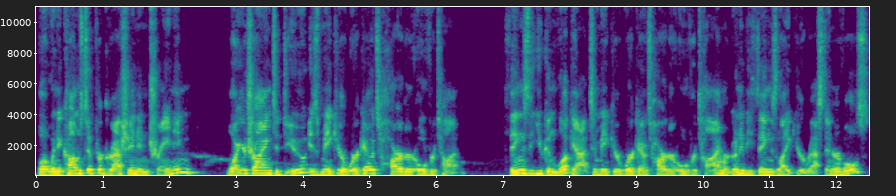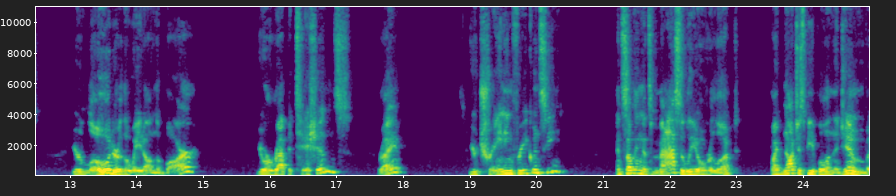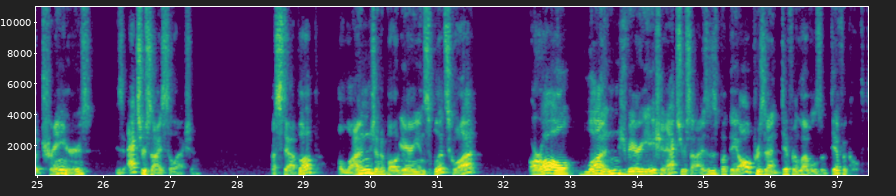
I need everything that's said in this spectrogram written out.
But when it comes to progression in training, what you're trying to do is make your workouts harder over time. Things that you can look at to make your workouts harder over time are going to be things like your rest intervals, your load or the weight on the bar, your repetitions, right? Your training frequency. And something that's massively overlooked by not just people in the gym, but trainers, is exercise selection. A step up, a lunge, and a Bulgarian split squat are all lunge variation exercises, but they all present different levels of difficulty.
